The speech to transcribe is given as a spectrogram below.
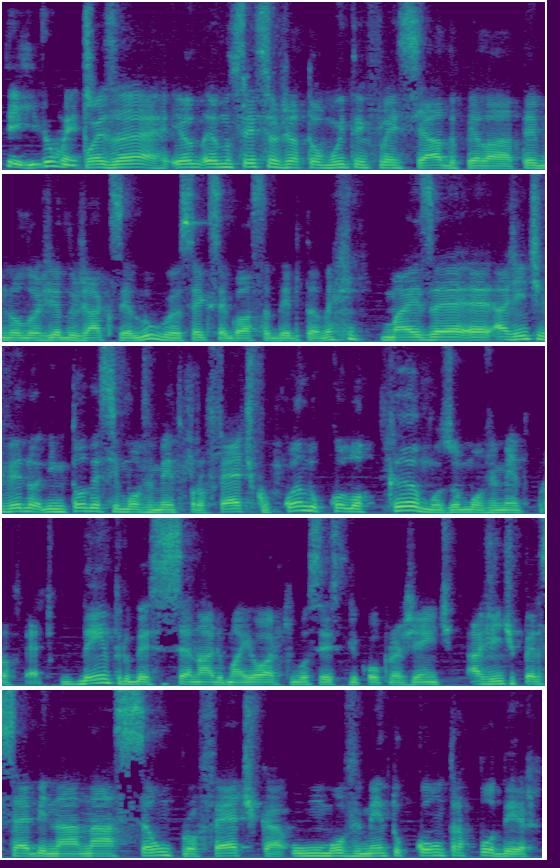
terrivelmente. Pois é, eu, eu não sei se eu já estou muito influenciado pela terminologia do Jacques Ellul, eu sei que você gosta dele também, mas é, é a gente vê no, em todo esse movimento profético, quando colocamos o movimento profético dentro desse cenário maior que você explicou pra gente, a gente percebe na, na ação profética um movimento contra poder.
